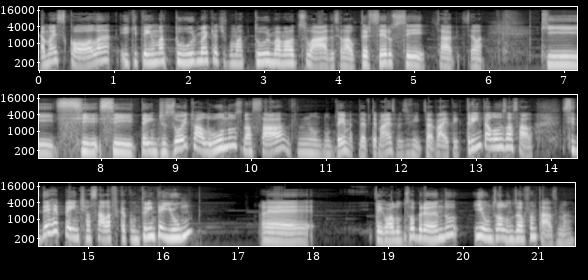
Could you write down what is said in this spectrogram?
É uma escola e que tem uma turma que é tipo uma turma amaldiçoada, sei lá, o terceiro C, sabe? Sei lá. Que se, se tem 18 alunos na sala, não, não tem, deve ter mais, mas enfim, vai, tem 30 alunos na sala. Se de repente a sala fica com 31, é, tem um aluno sobrando e um dos alunos é um fantasma.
